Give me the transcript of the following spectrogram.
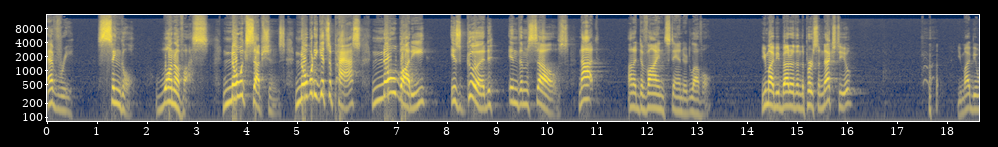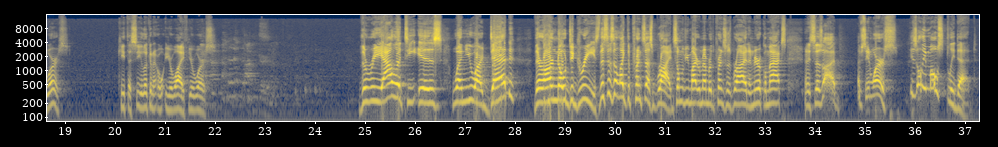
Every single one of us. No exceptions. Nobody gets a pass. Nobody is good in themselves, not on a divine standard level. You might be better than the person next to you. you might be worse. Keith, I see you looking at your wife. You're worse. The reality is when you are dead, there are no degrees. This isn't like the Princess Bride. Some of you might remember the Princess Bride and Miracle Max, and he says, I've, I've seen worse. He's only mostly dead.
